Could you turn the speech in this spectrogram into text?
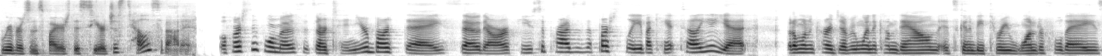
Rivers and Spires this year. Just tell us about it. Well, first and foremost, it's our 10 year birthday, so there are a few surprises up our sleeve. I can't tell you yet, but I want to encourage everyone to come down. It's going to be three wonderful days.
